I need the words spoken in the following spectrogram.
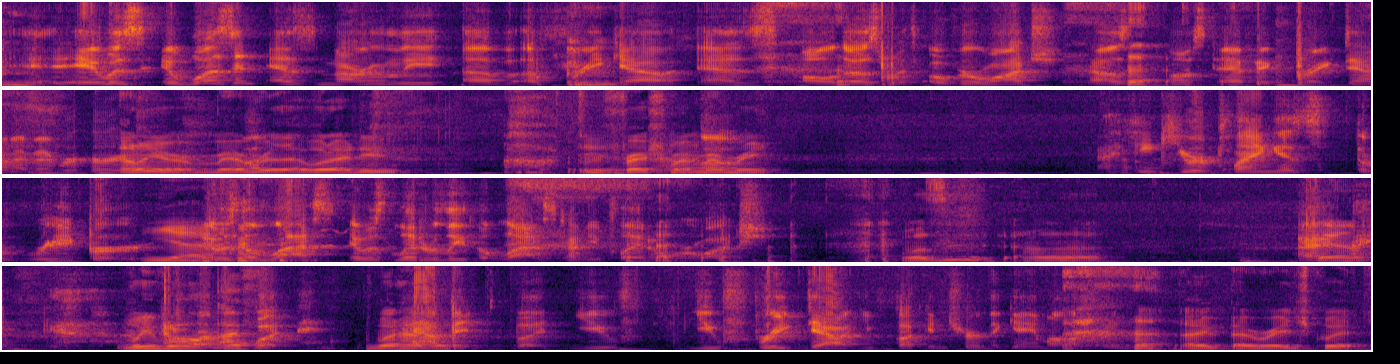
It, it was it wasn't as gnarly of a freak out as all those with Overwatch. That was the most epic breakdown I've ever heard. I don't even remember that. What I do? Refresh my memory. I think you were playing as the Reaper. Yeah. it was the last. It was literally the last time you played Overwatch. Was it? I don't know. I, Damn. I, We've I don't all. I've, what what happened? happened, but you you freaked out. You fucking turned the game off. And, I, I rage quit.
